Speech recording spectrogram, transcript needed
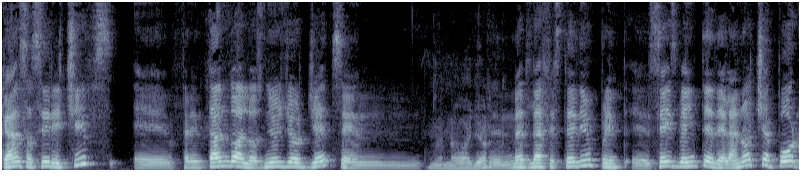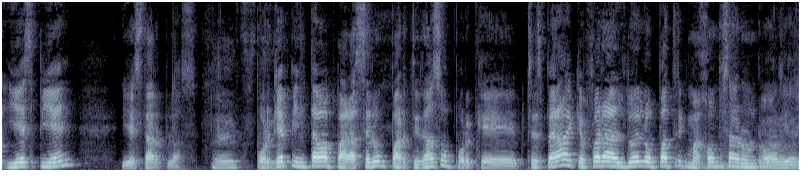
Kansas City Chiefs eh, enfrentando a los New York Jets en, Nueva York. En MetLife Stadium, 6.20 eh, de la noche por ESPN y Star Plus. ¿Por qué pintaba para hacer un partidazo? Porque se esperaba que fuera el duelo Patrick Mahomes Aaron Rodgers.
